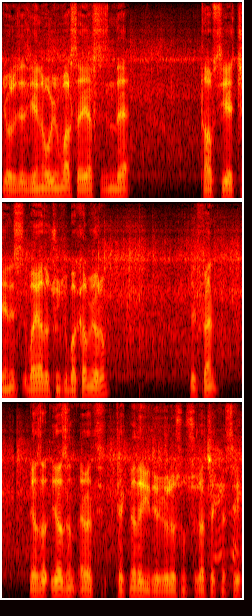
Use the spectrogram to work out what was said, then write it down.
göreceğiz. Yeni oyun varsa eğer sizin de tavsiye edeceğiniz bayağıdır çünkü bakamıyorum. Lütfen yaza- yazın. Evet tekne de gidiyor görüyorsunuz sürat teknesi.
